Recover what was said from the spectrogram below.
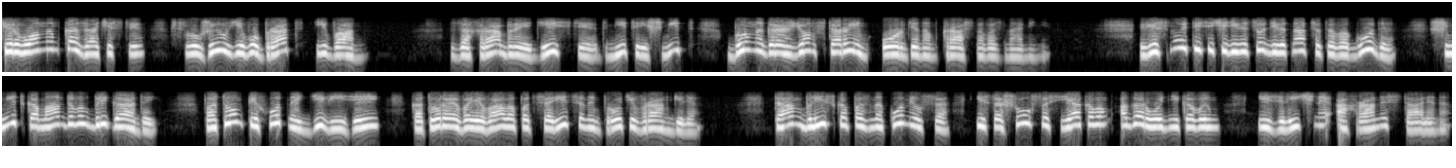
Червонном казачестве служил его брат Иван. За храбрые действия Дмитрий Шмидт был награжден вторым орденом Красного Знамени. Весной 1919 года Шмидт командовал бригадой, потом пехотной дивизией, которая воевала под Царицыным против Врангеля. Там близко познакомился и сошелся с Яковом Огородниковым из личной охраны Сталина,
